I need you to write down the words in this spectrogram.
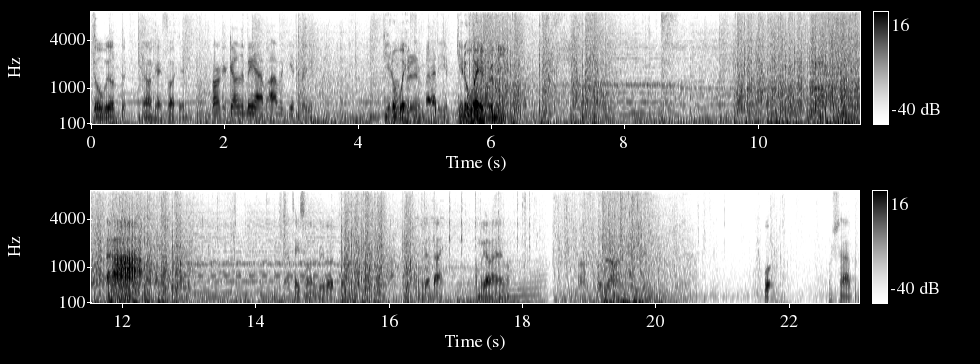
Dual wield. Okay, fuck it. Parker, come to me. I have, I have a gift for you. Get away from me. Get away from me. Ah! It takes so long to reload. My god, die. Oh my god, I ammo. Oh, put it on. What? What just happened?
